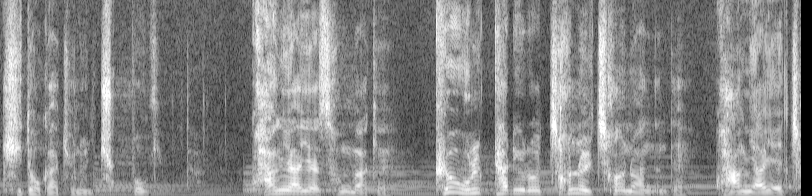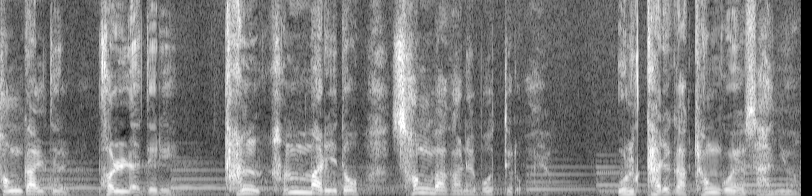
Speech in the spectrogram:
기도가 주는 축복입니다. 광야의 성막에 그 울타리로 천을 쳐놨는데 광야의 정갈들 벌레들이 단 한 마리도 성막 안에 못 들어와요. 울타리가 경고해서 아니요.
